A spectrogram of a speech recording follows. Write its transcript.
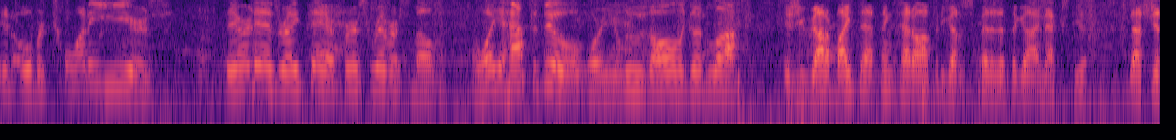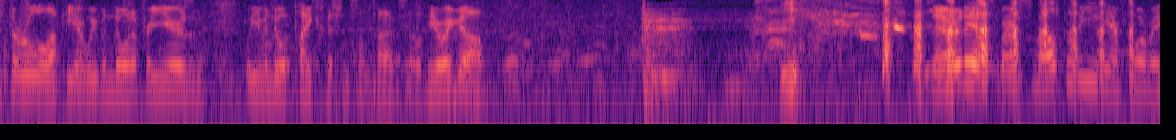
in over 20 years. There it is right there, first river smelt. And what you have to do, or you lose all the good luck, is you got to bite that thing's head off and you got to spit it at the guy next to you. That's just the rule up here. We've been doing it for years and we even do it pike fishing sometimes. So here we go. there it is, first smelt of the year for me.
